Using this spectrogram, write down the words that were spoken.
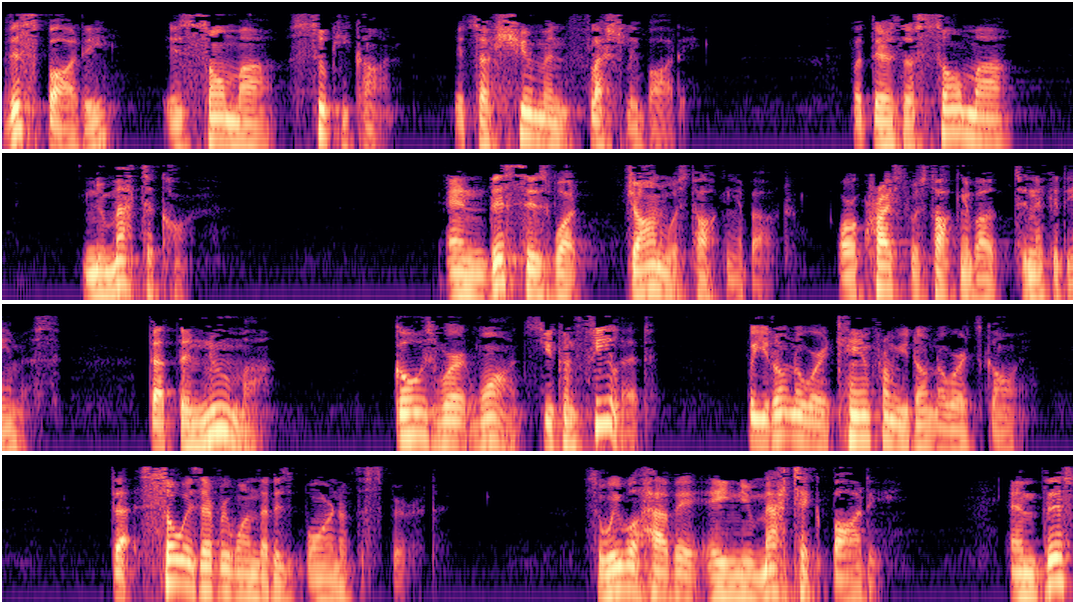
this body is soma psuchikon. It's a human fleshly body. But there's a soma pneumatikon. And this is what John was talking about, or Christ was talking about to Nicodemus. That the pneuma goes where it wants. You can feel it, but you don't know where it came from, you don't know where it's going. That so is everyone that is born of the Spirit. So we will have a, a pneumatic body. And this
